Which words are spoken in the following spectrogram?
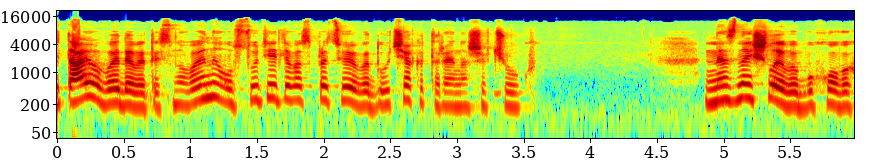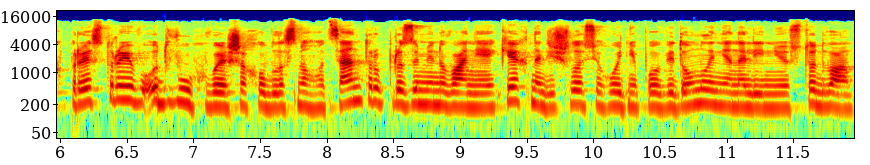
Вітаю! Ви дивитесь новини. У студії для вас працює ведуча Катерина Шевчук. Не знайшли вибухових пристроїв у двох вишах обласного центру, про замінування яких надійшло сьогодні повідомлення на лінію 102.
